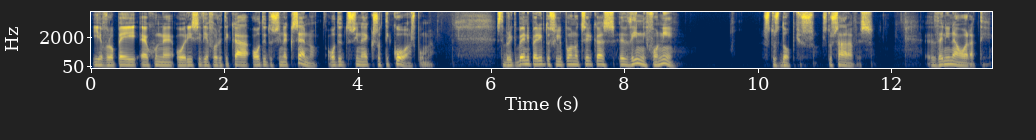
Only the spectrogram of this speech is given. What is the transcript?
οι Ευρωπαίοι έχουν ορίσει διαφορετικά ό,τι τους είναι ξένο, ό,τι τους είναι εξωτικό ας πούμε. Στην προκειμένη περίπτωση λοιπόν ο Τσίρκας δίνει φωνή στους ντόπιους, στους Άραβες. Δεν είναι αόρατη.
